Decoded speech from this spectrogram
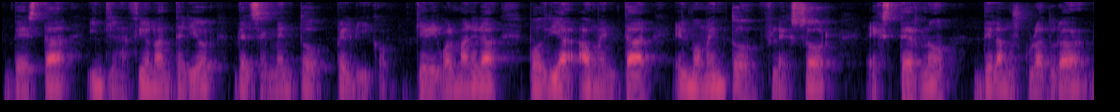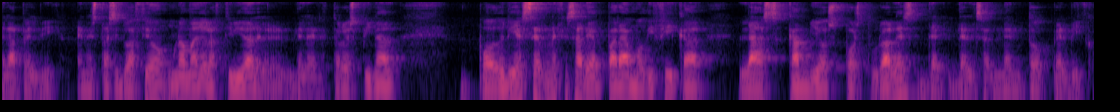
de esta inclinación anterior del segmento pélvico que de igual manera podría aumentar el momento flexor externo de la musculatura de la pelvis. En esta situación, una mayor actividad del, erector espinal podría ser necesaria para modificar los cambios posturales del segmento pélvico.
